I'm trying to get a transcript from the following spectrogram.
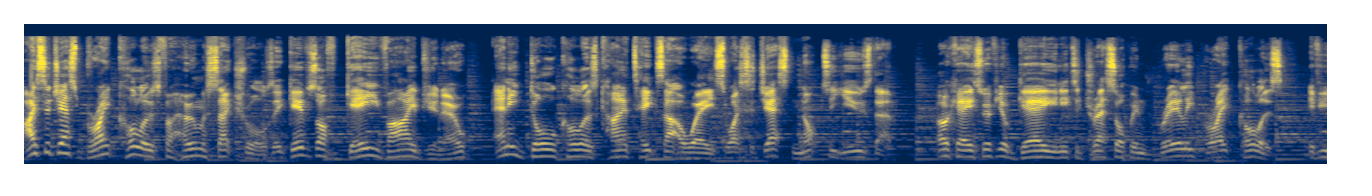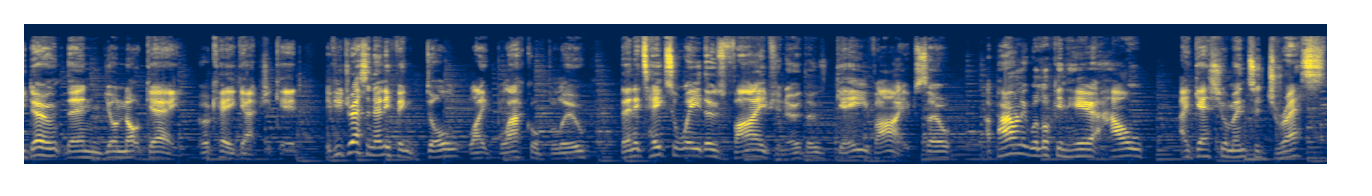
I suggest bright colours for homosexuals. It gives off gay vibes, you know? Any dull colours kind of takes that away, so I suggest not to use them. Okay, so if you're gay, you need to dress up in really bright colours. If you don't, then you're not gay. Okay, Gacha Kid. If you dress in anything dull, like black or blue, then it takes away those vibes, you know, those gay vibes. So, apparently we're looking here at how I guess you're meant to dress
